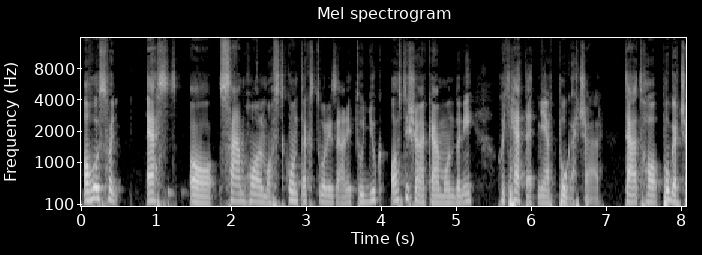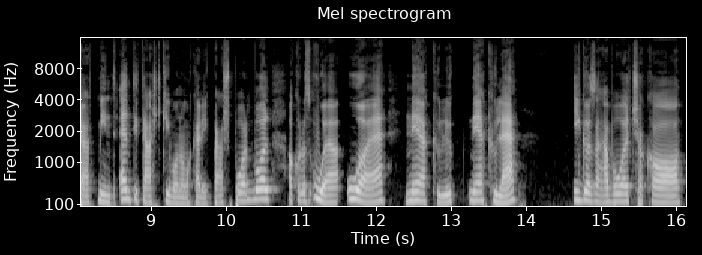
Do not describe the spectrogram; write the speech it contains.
Ahhoz, hogy ezt a számhalmazt kontextualizálni tudjuk, azt is el kell mondani, hogy hetet nyert Pogacsár. Tehát ha Pogacsárt mint entitást kivonom a kerékpársportból, akkor az UAE, UAE nélkülük, nélküle igazából csak a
